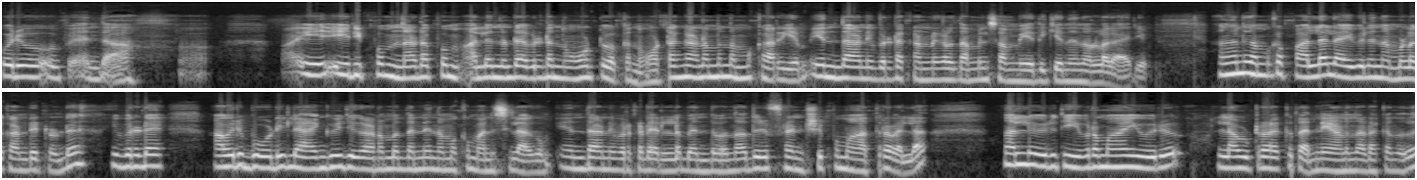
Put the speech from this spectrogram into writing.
ഒരു എന്താ ഇരിപ്പും നടപ്പും അല്ലെന്നുണ്ടെങ്കിൽ അവരുടെ നോട്ടുമൊക്കെ നോട്ടം കാണുമ്പോൾ നമുക്കറിയാം എന്താണ് ഇവരുടെ കണ്ണുകൾ തമ്മിൽ സംവേദിക്കുന്നത് എന്നുള്ള കാര്യം. അങ്ങനെ നമുക്ക് പല ലൈവിലും നമ്മൾ കണ്ടിട്ടുണ്ട്. ഇവരുടെ ആ ഒരു ബോഡി ലാംഗ്വേജ് കാണുമ്പോൾ തന്നെ നമുക്ക് മനസ്സിലാകും എന്താണ് ഇവർക്കിടെ എല്ലാ ബന്ധമെന്ന് അതൊരു ഫ്രണ്ട്ഷിപ്പ് മാത്രമല്ല നല്ലൊരു തീവ്രമായ ഒരു ലവ് ട്രാക്ക് തന്നെയാണ് നടക്കുന്നത്.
